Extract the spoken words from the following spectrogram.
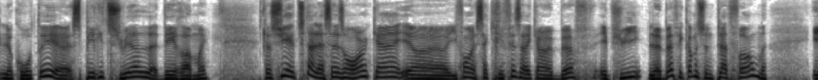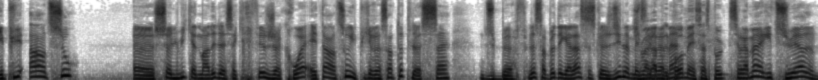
le côté euh, spirituel des Romains. Te souviens-tu dans la saison 1 quand euh, ils font un sacrifice avec un bœuf et puis le bœuf est comme sur une plateforme et puis en dessous, euh, celui qui a demandé le sacrifice, je crois, est en dessous et puis il ressent tout le sang du bœuf. Là, c'est un peu dégueulasse, c'est ce que je dis, là, mais je me rappelle vraiment, pas mais ça se peut c'est vraiment un rituel,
